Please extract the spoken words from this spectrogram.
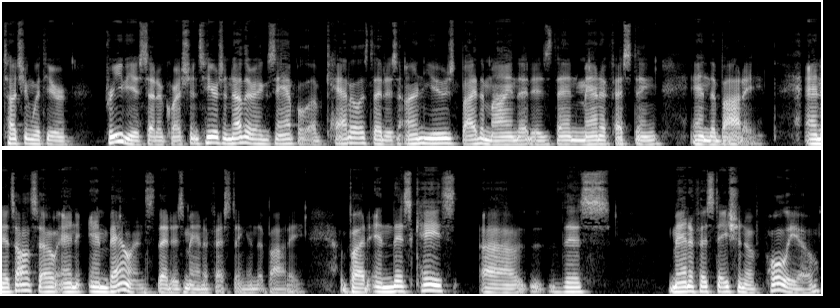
touching with your previous set of questions, here's another example of catalyst that is unused by the mind that is then manifesting in the body. And it's also an imbalance that is manifesting in the body. But in this case, uh, this manifestation of polio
